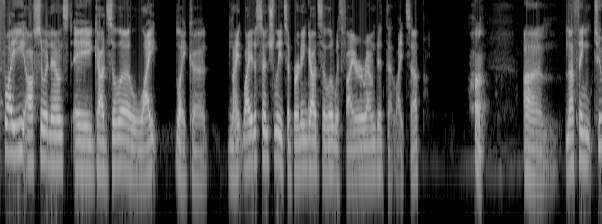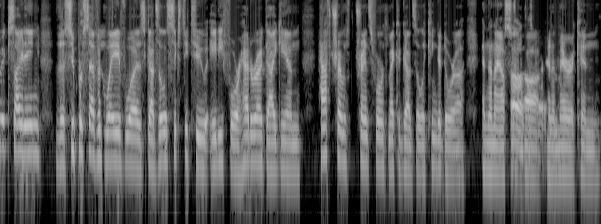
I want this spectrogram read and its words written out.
Fye also announced a Godzilla light, like a night light. Essentially, it's a burning Godzilla with fire around it that lights up. Huh. Um, nothing too exciting. The Super 7 wave was Godzilla 62, 84, Hedorah, Gigan, half tran transformed Mecha Godzilla, King Ghidorah, and then I also Oh, saw an American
